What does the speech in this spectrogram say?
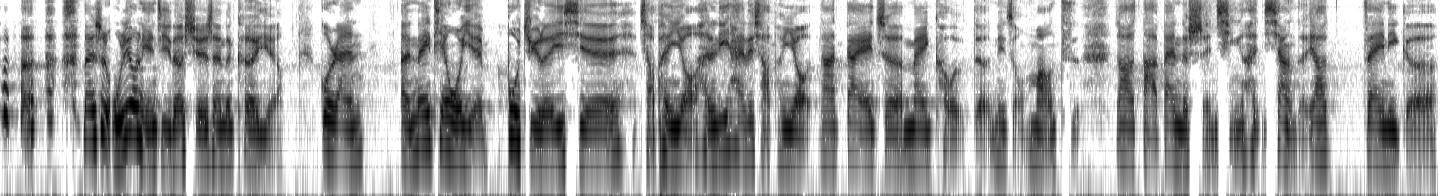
那是五六年级的学生的课业，果然，呃，那一天我也布局了一些小朋友，很厉害的小朋友，那戴着 Michael 的那种帽子，然后打扮的神情很像的，要在那个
